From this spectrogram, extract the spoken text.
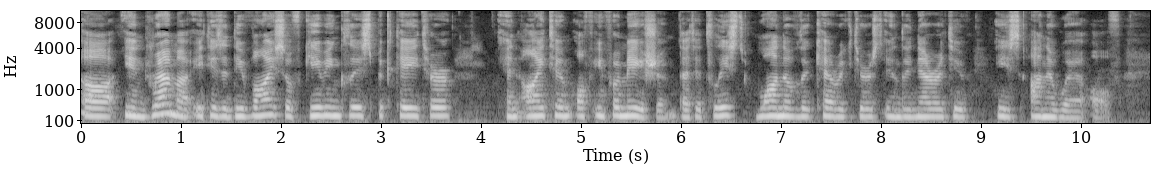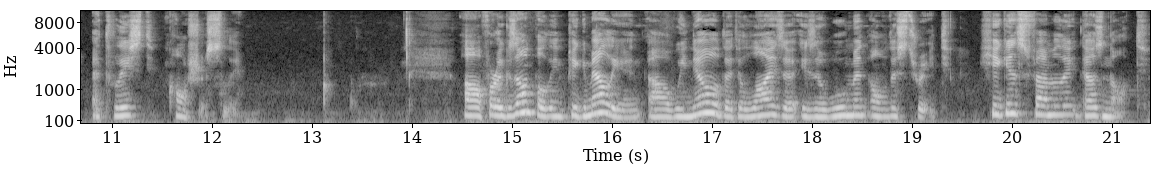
uh, in drama, it is a device of giving the spectator an item of information that at least one of the characters in the narrative is unaware of, at least consciously. Uh, for example, in Pygmalion, uh, we know that Eliza is a woman of the street. Higgins' family does not.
